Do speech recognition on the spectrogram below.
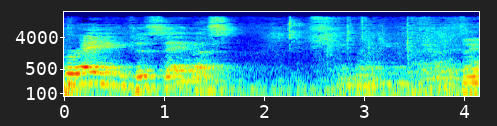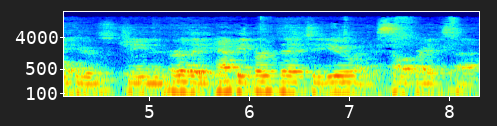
praying to save us. Thank you, Jean, An early happy birthday to you, and we celebrate uh,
